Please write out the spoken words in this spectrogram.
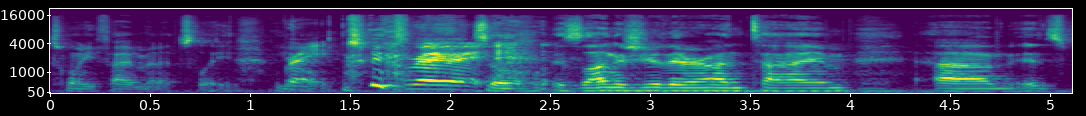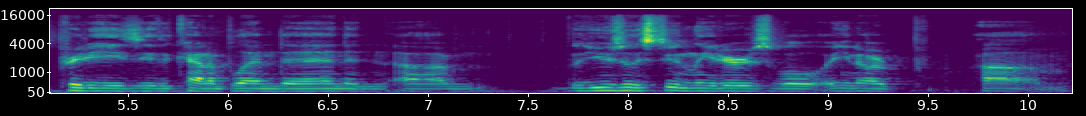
25 minutes late. Right. right. Right. so as long as you're there on time, um, it's pretty easy to kind of blend in, and um, usually student leaders will, you know, are, um,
